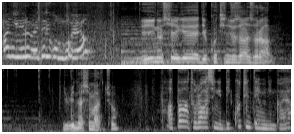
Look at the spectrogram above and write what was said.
아니 얘를 왜 데리고 온 거예요? 유인호 씨에게 니코틴 주사한 사람 유빈나 씨 맞죠? 아빠가 돌아가신 게 니코틴 때문인가요?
